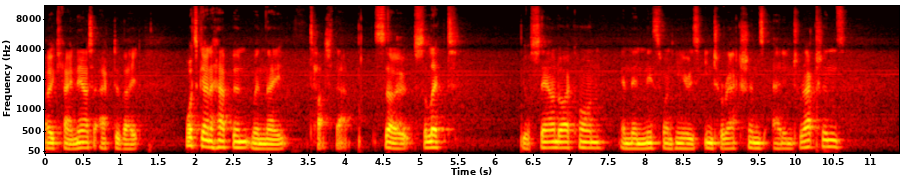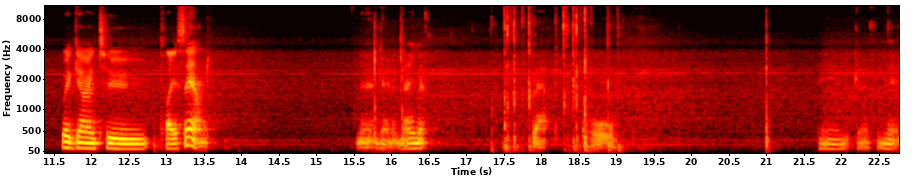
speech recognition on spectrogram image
Okay, now to activate what's going to happen when they touch that. So select your sound icon and then this one here is interactions, add interactions. We're going to play a sound. Now I'm going to name it bat call and go from there.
